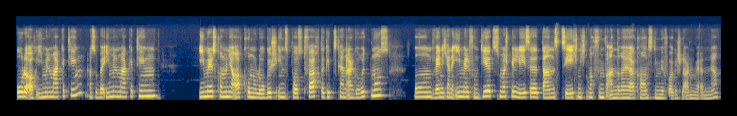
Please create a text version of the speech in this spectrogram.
oder auch E-Mail-Marketing. Also bei E-Mail-Marketing, E-Mails kommen ja auch chronologisch ins Postfach, da gibt es keinen Algorithmus. Und wenn ich eine E-Mail von dir jetzt zum Beispiel lese, dann sehe ich nicht noch fünf andere Accounts, die mir vorgeschlagen werden. Ja?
